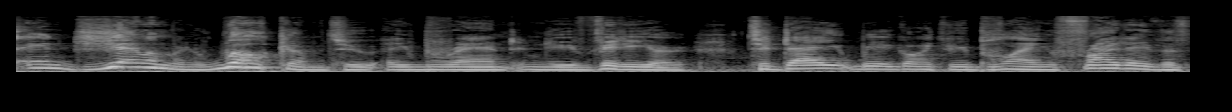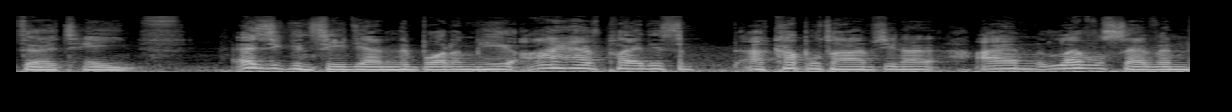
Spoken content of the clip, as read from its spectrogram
and gentlemen, welcome to a brand new video. Today we are going to be playing Friday the 13th. As you can see down in the bottom here, I have played this a, couple times, you know, I am level 7.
